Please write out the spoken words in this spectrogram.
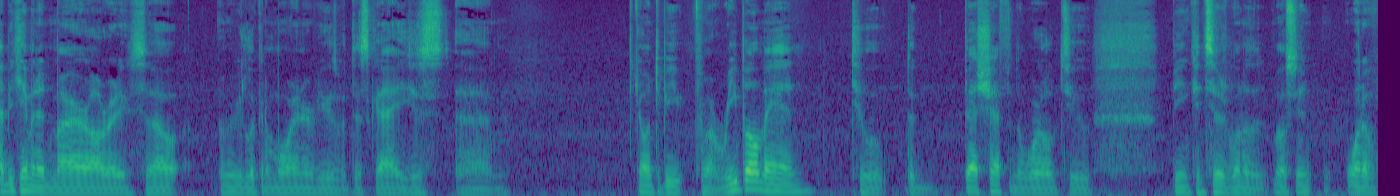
I became an admirer already. So i'm gonna be looking at more interviews with this guy. He's just um, going to be from a repo man to the best chef in the world to being considered one of the most in, one of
